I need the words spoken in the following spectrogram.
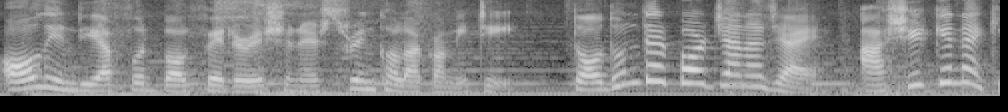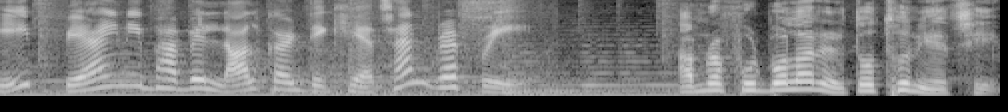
অল ইন্ডিয়া ফুটবল ফেডারেশনের শৃঙ্খলা কমিটি। তদন্তের পর জানা যায়, আশিরকে নাকি বেআইনিভাবে লাল কার্ড দেখিয়েছেন রেফারি। আমরা ফুটবলারের তথ্য নিয়েছি।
